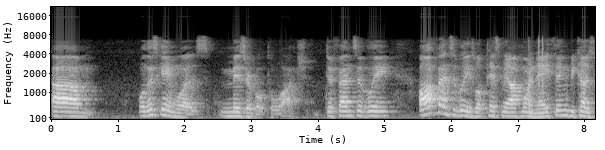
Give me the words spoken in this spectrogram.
Um, well, this game was miserable to watch. Defensively, offensively is what pissed me off more than anything because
